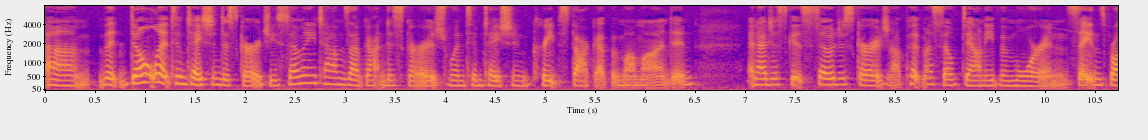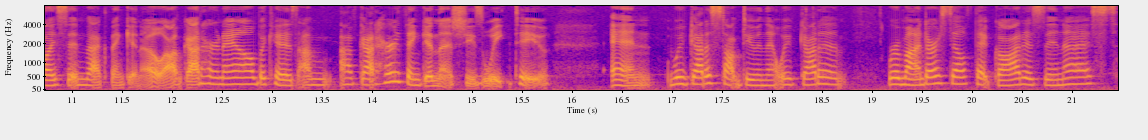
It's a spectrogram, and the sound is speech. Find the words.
Um, but don't let temptation discourage you. So many times I've gotten discouraged when temptation creeps back up in my mind, and and I just get so discouraged, and I put myself down even more. And Satan's probably sitting back thinking, "Oh, I've got her now because I'm I've got her thinking that she's weak too." And we've got to stop doing that. We've got to remind ourselves that God is in us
